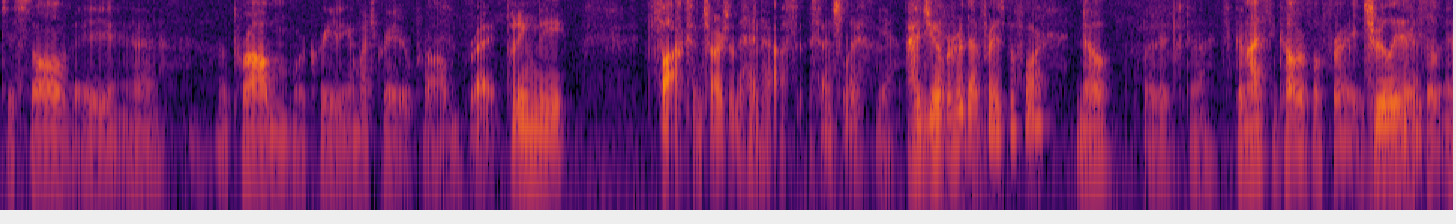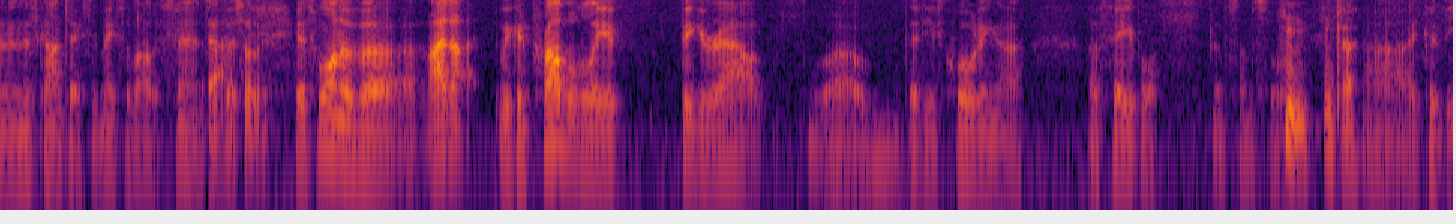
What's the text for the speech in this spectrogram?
to solve a uh, a problem, we're creating a much greater problem. Right, putting the fox in charge of the hen house, essentially. Yeah. Had you ever heard that phrase before? No, but it, uh, it's a nice and colorful phrase. It truly It is. A, and in this context, it makes a lot of sense. Yeah, But absolutely. It's one of uh, I don't, we could probably figure out uh, that he's quoting a, a fable of some sort. Hmm, okay. Uh, it could be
